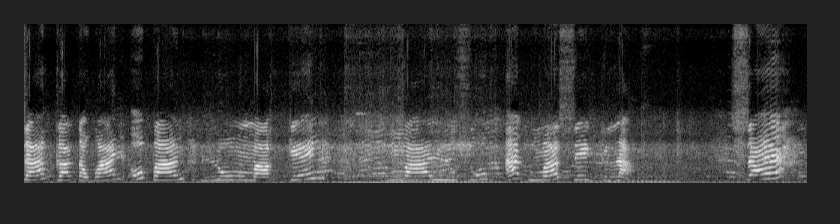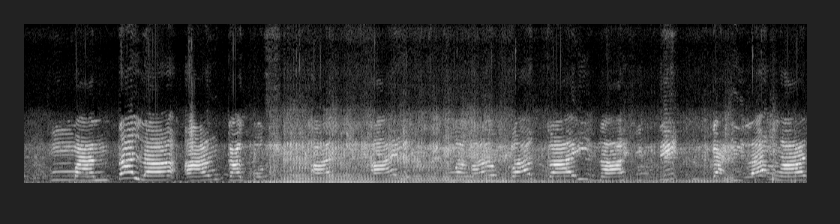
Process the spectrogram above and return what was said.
sa katawan upang lumaking malusog at masigla. Sa mantala ang kagustuhan ay mga bagay na hindi kailangan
